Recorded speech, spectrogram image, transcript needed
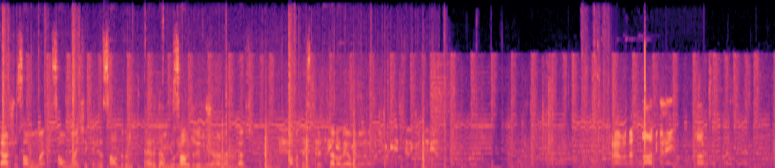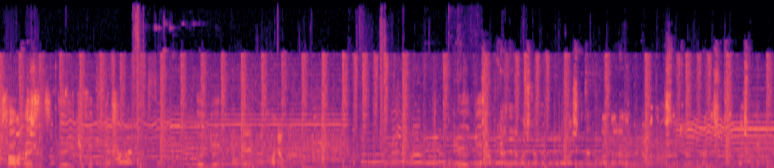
Ya şu savunma savunmayı çekin de saldırın. Nereden vuruyor saldırıyı acaba ya? düşüremediler. Ama testler oraya vuruyorlar. Bravo da. La bir tane la. Southwest e, 233 öldü. Biri öldü. Hocam kendine başka takım, başka takımlarla beraber oynamadığını işte diyorum kardeşim. Başka takım.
